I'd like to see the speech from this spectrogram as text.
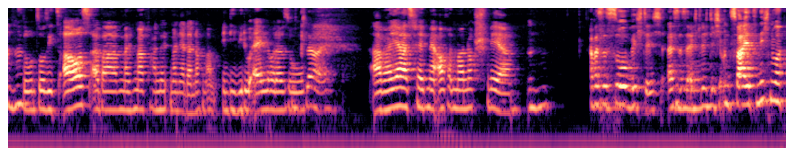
Mhm. so und so sieht's aus, aber manchmal verhandelt man ja dann nochmal individuell oder so. Klar. Aber ja, es fällt mir auch immer noch schwer. Mhm. Aber es ist so wichtig. Es ist echt Mhm. wichtig. Und zwar jetzt nicht nur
